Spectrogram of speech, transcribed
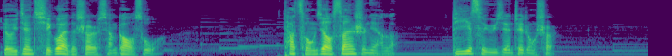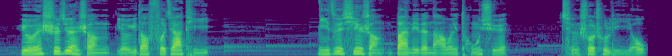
有一件奇怪的事儿想告诉我。她从教三十年了，第一次遇见这种事儿。语文试卷上有一道附加题：“你最欣赏班里的哪位同学？请说出理由。”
